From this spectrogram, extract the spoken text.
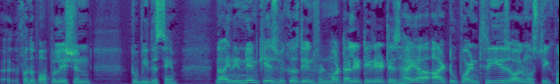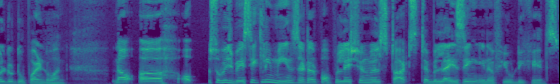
uh, for the population to be the same now, in Indian case, because the infant mortality rate is high, our 2.3 is almost equal to 2.1. Now, uh, so which basically means that our population will start stabilizing in a few decades.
